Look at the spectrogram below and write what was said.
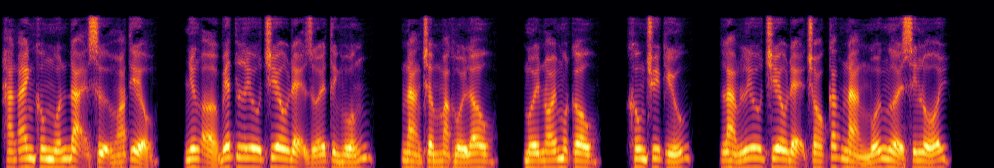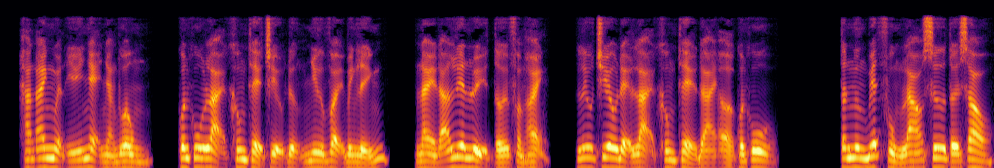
Hàn Anh không muốn đại sự hóa tiểu, nhưng ở biết lưu chiêu đệ dưới tình huống, nàng trầm mặc hồi lâu, mới nói một câu, không truy cứu, làm lưu chiêu đệ cho các nàng mỗi người xin lỗi. Hàn Anh nguyện ý nhẹ nhàng buông, quân khu lại không thể chịu đựng như vậy binh lính, này đã liên lụy tới phẩm hạnh, lưu chiêu đệ lại không thể đại ở quân khu. Tân ngưng biết phùng lão sư tới sau,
